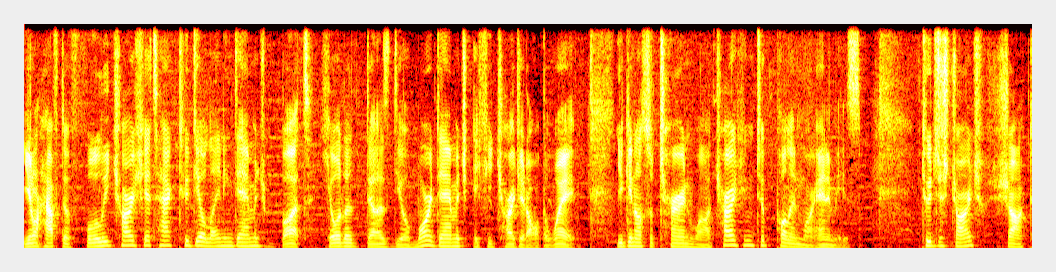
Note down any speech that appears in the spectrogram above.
You don't have to fully charge the attack to deal lightning damage, but Hilda does deal more damage if you charge it all the way. You can also turn while charging to pull in more enemies. To discharge shocked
